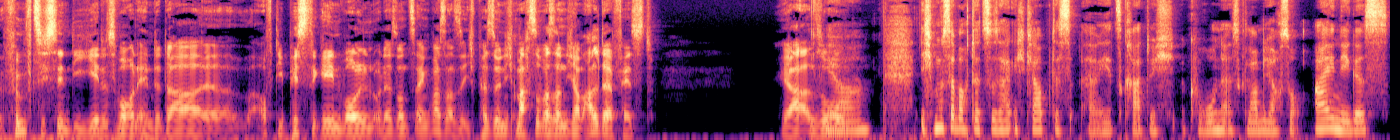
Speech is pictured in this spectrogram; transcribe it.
äh, 50 sind, die jedes Wochenende da äh, auf die Piste gehen wollen oder sonst irgendwas. Also ich persönlich mache sowas auch nicht am Alter fest. Ja, also. Ja, ich muss aber auch dazu sagen, ich glaube, dass äh, jetzt gerade durch Corona ist, glaube ich, auch so einiges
